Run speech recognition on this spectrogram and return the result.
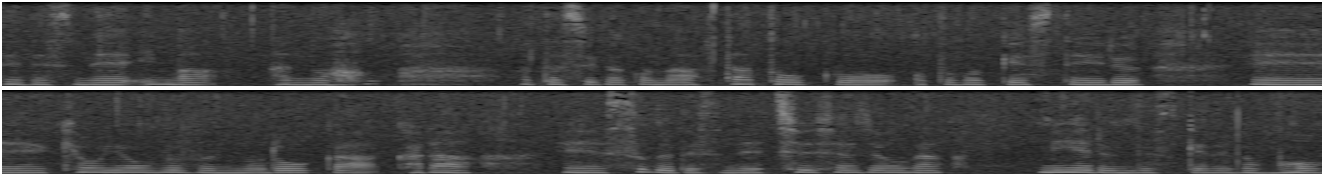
でですね今あの私がこのアフタートークをお届けしている、えー、共用部分の廊下から、えー、すぐですね駐車場が見えるんですけれども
